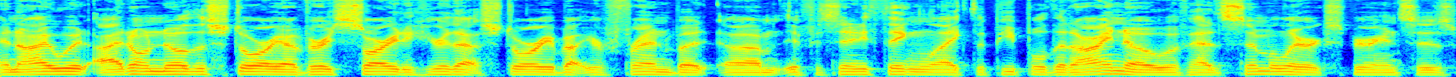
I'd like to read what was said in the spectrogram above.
and I would, I don't know the story. I'm very sorry to hear that story about your friend, but um, if it's anything like the people that I know have had similar experiences,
